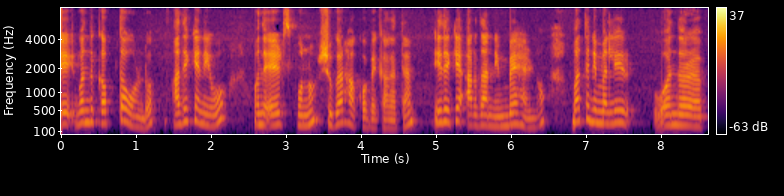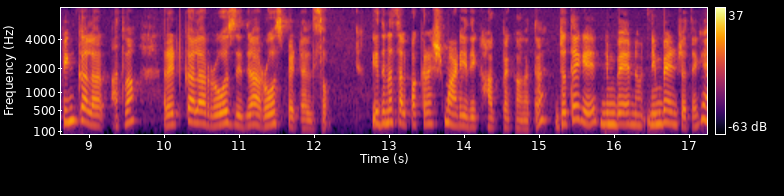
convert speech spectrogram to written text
ಎ, ಒಂದು ಕಪ್ ತೊಗೊಂಡು ಅದಕ್ಕೆ ನೀವು ಒಂದು ಎರಡು ಸ್ಪೂನು ಶುಗರ್ ಹಾಕೋಬೇಕಾಗತ್ತೆ ಇದಕ್ಕೆ ಅರ್ಧ ನಿಂಬೆಹಣ್ಣು ಮತ್ತು ನಿಮ್ಮಲ್ಲಿ ಒಂದು ಪಿಂಕ್ ಕಲರ್ ಅಥವಾ ರೆಡ್ ಕಲರ್ ರೋಸ್ ಇದ್ದರೆ ಆ ರೋಸ್ ಪೆಟಲ್ಸು ಇದನ್ನು ಸ್ವಲ್ಪ ಕ್ರಷ್ ಮಾಡಿ ಇದಕ್ಕೆ ಹಾಕಬೇಕಾಗತ್ತೆ. ಜೊತೆಗೆ ನಿಂಬೆಹಣ್ಣು ನಿಂಬೆಹಣ್ಣು ಜೊತೆಗೆ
